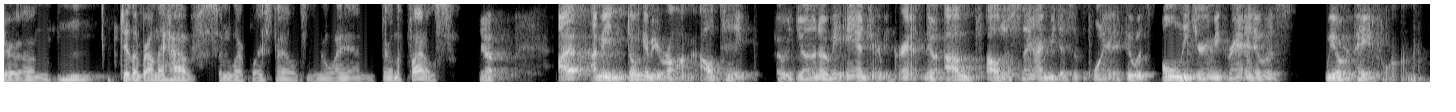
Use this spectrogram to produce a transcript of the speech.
Mhm. Jaylen Brown, they have similar play styles in a way, and they're in the finals. Yep. I I mean, don't get me wrong. I'll take OG Anunoby and Jerami Grant. You know, I'm I was just saying I'd be disappointed if it was only Jerami Grant and it was we overpaid for him.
